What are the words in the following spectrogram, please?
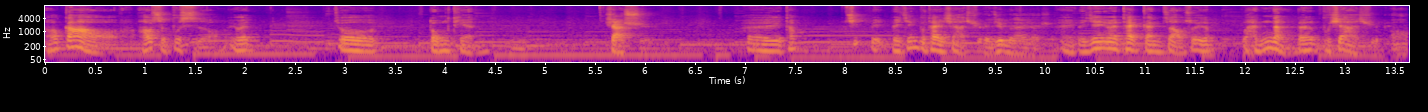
然后刚好好死不死哦，因为就冬天，下雪。呃，它北北京不太下雪，北京不太下雪。哎，北京因为太干燥，所以很冷，但是不下雪。哦。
